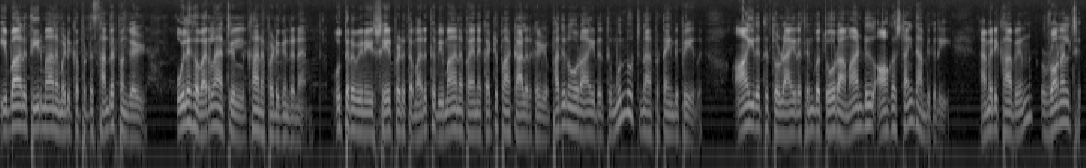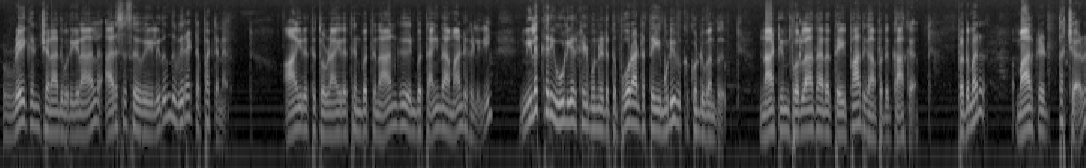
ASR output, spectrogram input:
இவ்வாறு தீர்மானம் எடுக்கப்பட்ட சந்தர்ப்பங்கள் உலக வரலாற்றில் காணப்படுகின்றன. உத்தரவினை செயற்படுத்த மறுத்த விமான பயண கட்டுப்பாட்டாளர்கள் பதினோராயிரத்து முன்னூற்று நாற்பத்தைந்து பேர். ஆயிரத்து தொள்ளாயிரத்து எண்பத்தோராம் ஆண்டு ஆகஸ்ட் ஐந்தாம் தேதி அமெரிக்காவின் ரொனால்ட் ரேகன் ஜனாதிபதியினால் அரசு சேவையில் இருந்து விரட்டப்பட்டனர். ஆயிரத்து தொள்ளாயிரத்து எண்பத்தி நான்கு எண்பத்தி ஐந்தாம் ஆண்டுகளில் நிலக்கரி ஊழியர்கள் முன்னெடுத்த போராட்டத்தை முடிவுக்கு கொண்டு வந்து நாட்டின் பொருளாதாரத்தை பாதுகாப்பதற்காக பிரதமர் மார்கரெட் தச்சர்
